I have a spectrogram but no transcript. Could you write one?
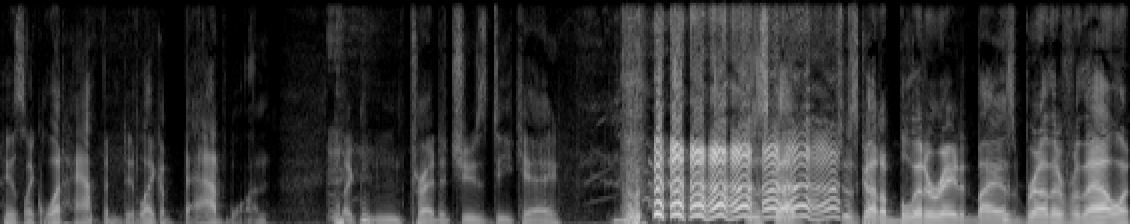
He was like, "What happened? Like a bad one." Like "Mm, tried to choose DK. just got just got obliterated by his brother for that one.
